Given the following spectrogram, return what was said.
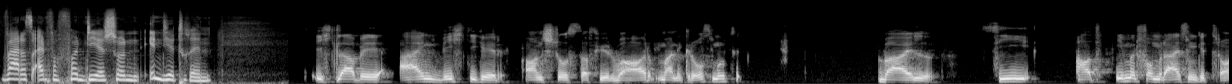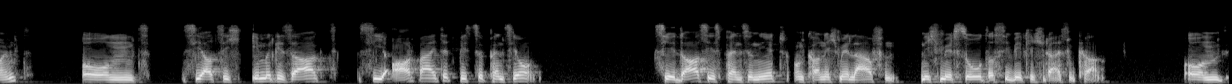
war das einfach von dir schon in dir drin? Ich glaube, ein wichtiger Anstoß dafür war meine Großmutter, weil sie hat immer vom Reisen geträumt und sie hat sich immer gesagt, sie arbeitet bis zur Pension. Siehe da, sie ist pensioniert und kann nicht mehr laufen. Nicht mehr so, dass sie wirklich reisen kann. Und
